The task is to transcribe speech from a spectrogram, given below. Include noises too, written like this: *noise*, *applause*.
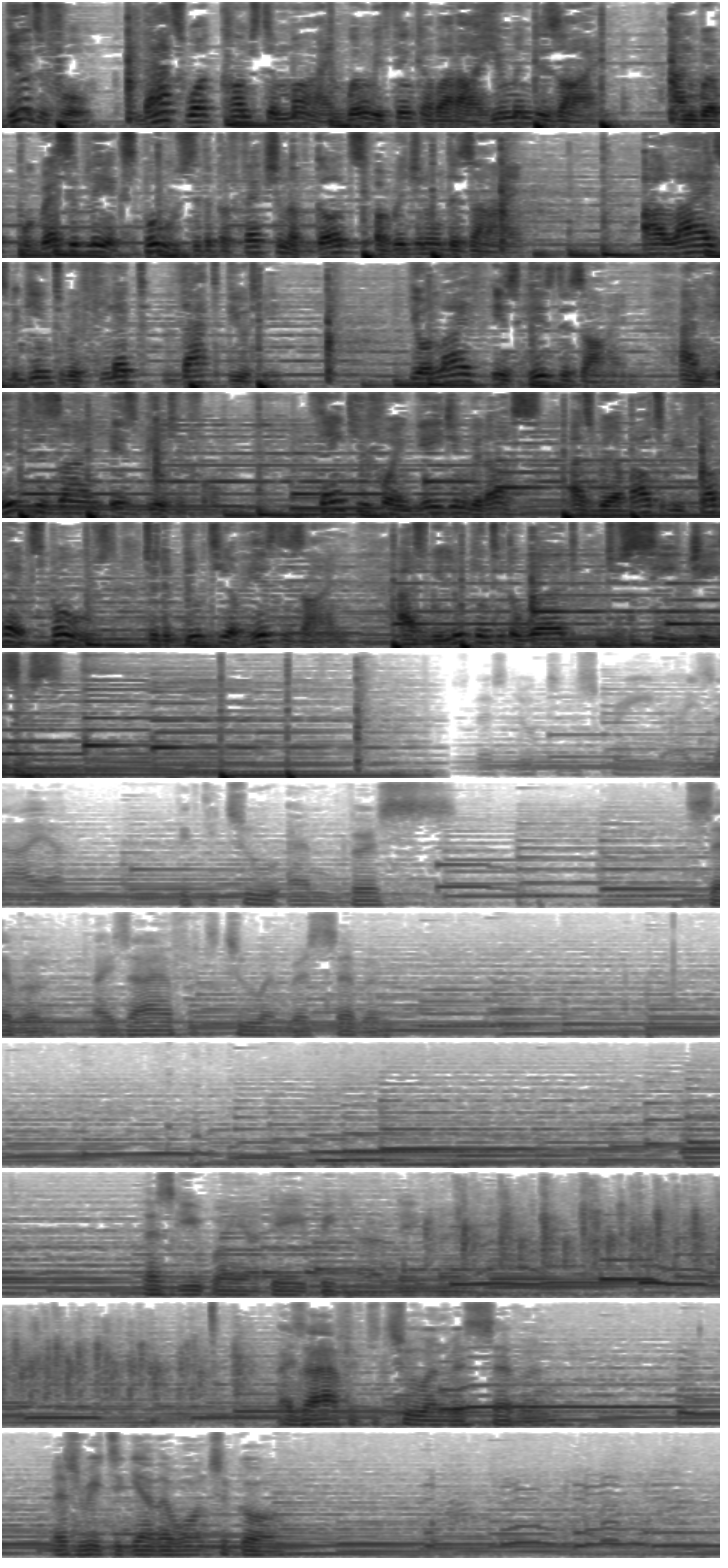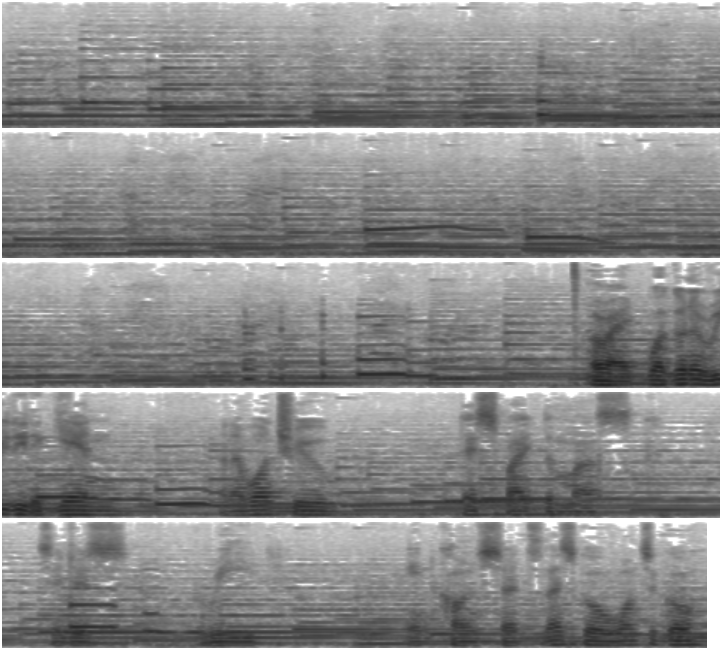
Beautiful. That's what comes to mind when we think about our human design, and we're progressively exposed to the perfection of God's original design. Our lives begin to reflect that beauty. Your life is His design, and His design is beautiful. Thank you for engaging with us as we're about to be further exposed to the beauty of His design as we look into the Word to see Jesus. Verse 7. Isaiah 52 and verse 7. Let's give Wanyade a day big hand, amen. Isaiah 52 and verse 7. Let's read together, one to go. Going to read it again, and I want you, despite the mask, to just read in concert. Let's go. Want to go?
